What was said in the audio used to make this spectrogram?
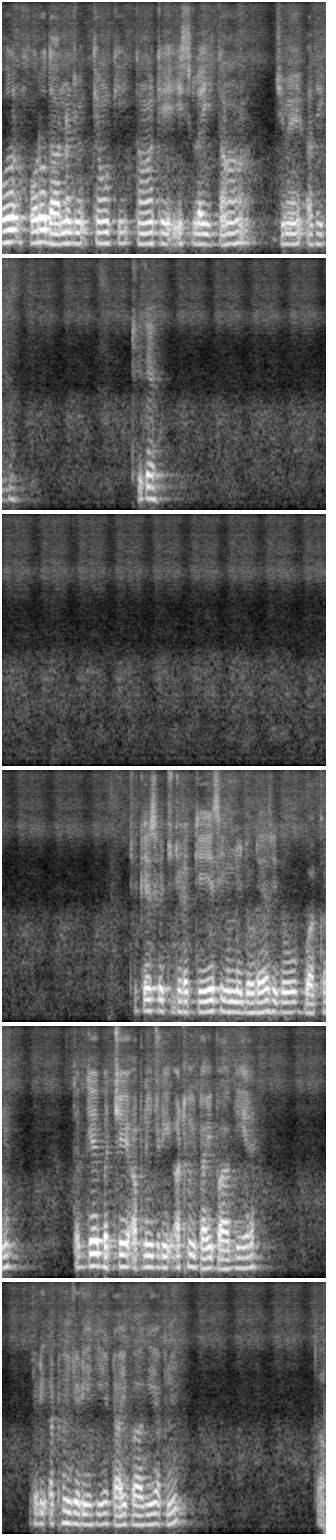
ਹੋਰ ਹੋਰ ਉਦਾਹਰਨ ਜਿਵੇਂ, ਕਿਉਂਕਿ ਤਾਂ ਕਿ ਇਸ ਲਈ ਤਾਂ ਜਿਵੇਂ ਅਧਿਕ, ਠੀਕ ਹੈ। ਠੀਕ ਹੈ, ਇਸ ਵਿੱਚ ਜਿਹੜਾ ਕੇ ਸੀ, ਉਹਨੇ ਜੋੜਿਆ ਸੀ ਦੋ ਵਾਕਾਂ ਨੂੰ। ਤੇ ਅੱਗੇ ਬੱਚੇ ਆਪਣੀ ਜਿਹੜੀ 8ਵੀਂ ਟਾਈਪ ਆ ਗਈ ਹੈ, ਜਿਹੜੀ 8ਵੀਂ ਜਿਹੜੀ ਹੈਗੀ ਹੈ ਟਾਈਪ ਆ ਗਈ ਹੈ ਆਪਣੀ। ਤਾਂ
